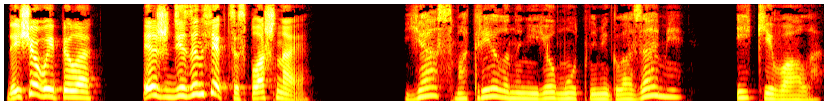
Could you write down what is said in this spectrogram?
Да еще выпила. Это ж дезинфекция сплошная. Я смотрела на нее мутными глазами и кивала.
